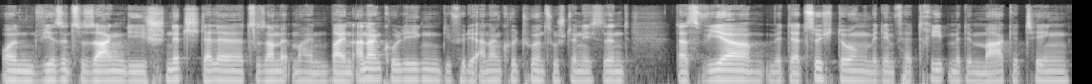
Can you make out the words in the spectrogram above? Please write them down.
Und wir sind sozusagen die Schnittstelle zusammen mit meinen beiden anderen Kollegen, die für die anderen Kulturen zuständig sind, dass wir mit der Züchtung, mit dem Vertrieb, mit dem Marketing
